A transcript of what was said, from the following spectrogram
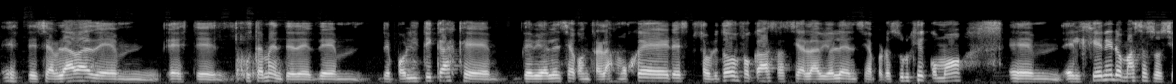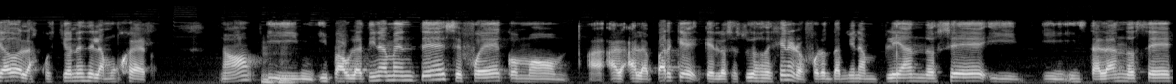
este, se hablaba de, mm, este, justamente de, de, políticas que de violencia contra las mujeres, sobre todo enfocadas hacia la violencia, pero surge como em, el género más asociado a las cuestiones de la mujer, ¿no? y, paulatinamente se fue como a, la par que, los estudios de género fueron también ampliándose y, instalándose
